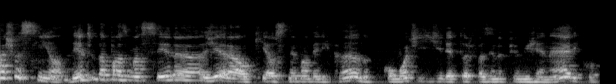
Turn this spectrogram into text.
acho assim, ó, dentro da pasmaceira geral, que é o cinema americano, com um monte de diretor fazendo filme genérico,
